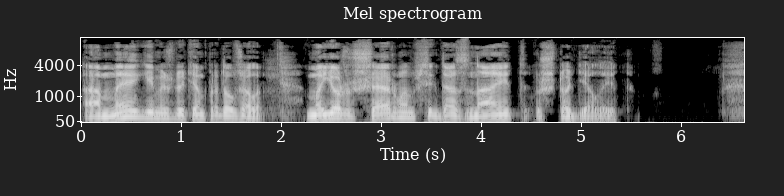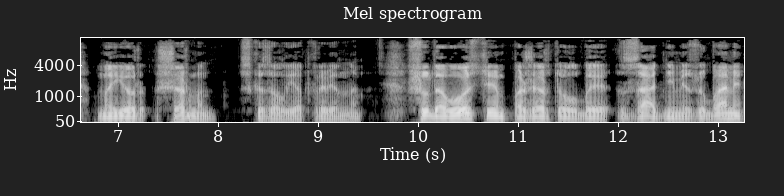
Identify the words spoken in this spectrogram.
А Мэгги, между тем, продолжала. «Майор Шерман всегда знает, что делает». «Майор Шерман», — сказал я откровенно, — «с удовольствием пожертвовал бы задними зубами,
